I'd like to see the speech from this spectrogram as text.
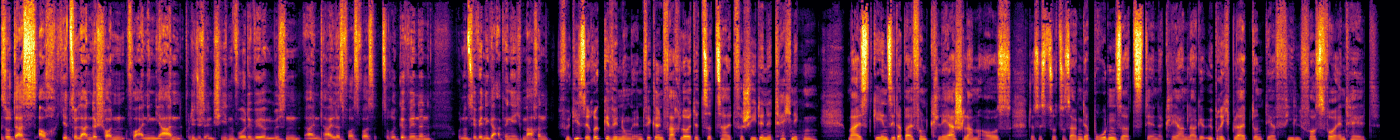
sodass auch hierzulande schon vor einigen Jahren politisch entschieden wurde, wir müssen einen Teil des Phosphors zurückgewinnen und uns hier weniger abhängig machen. Für diese Rückgewinnung entwickeln Fachleute zurzeit verschiedene Techniken. Meist gehen sie dabei von Klärschlamm aus. Das ist sozusagen der Bodensatz, der in der Kläranlage übrig bleibt und der viel Phosphor enthält.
